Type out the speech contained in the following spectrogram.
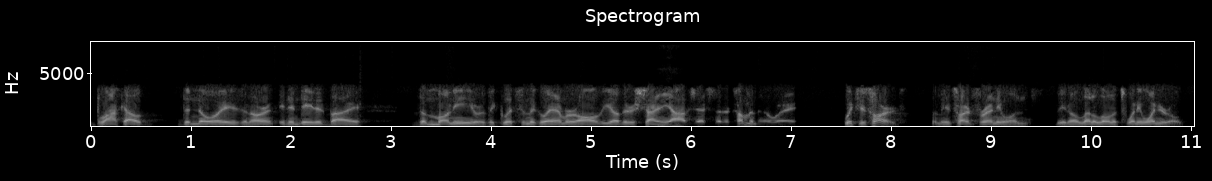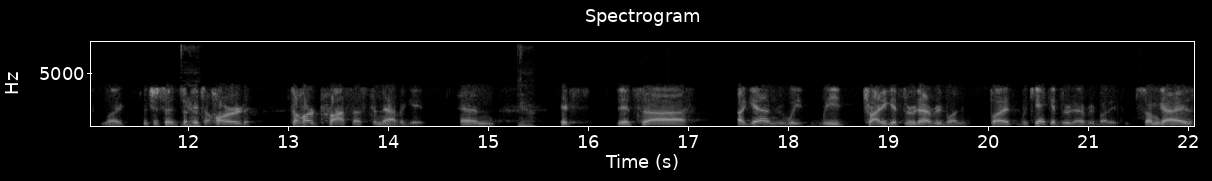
block out the noise and aren't inundated by the money or the glitz and the glamour or all the other shiny objects that are coming their way, which is hard. I mean, it's hard for anyone, you know, let alone a 21 year old. Like it's just it's, Yeah. it's a hard it's a hard process to navigate, and Yeah. it's it's uh again we we try to get through to everyone, but we can't get through to everybody. Some guys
